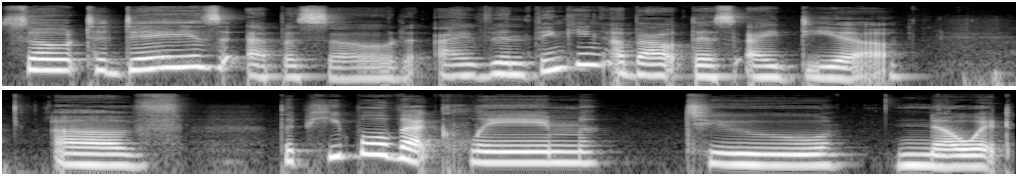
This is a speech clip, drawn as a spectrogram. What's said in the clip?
So, today's episode, I've been thinking about this idea of the people that claim to know it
